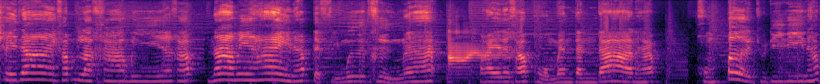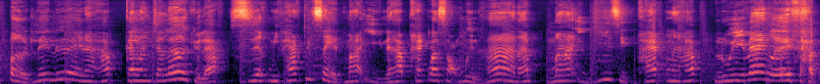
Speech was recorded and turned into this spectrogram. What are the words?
ใช้ได้ครับ ราคามีนะครับ หน้าไม่ให้นะครับ แต่ฝีมือถึงนะฮะ ไปเลยครับผมแมนดันด้านะครับ ผมเปิดอยู่ดีๆนะครับ เปิดเรื่อยๆนะครับกำลังจะเลิกอยู่แล้ว เสือกมีแพ็คพิเศษมาอีกนะครับ แพ็คละ 25,000นะครับ มาอีก 20 แพ็คนะครับ ลุยแม่งเลยสัตว์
